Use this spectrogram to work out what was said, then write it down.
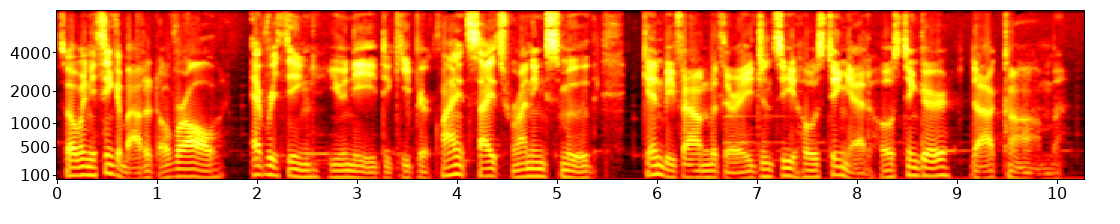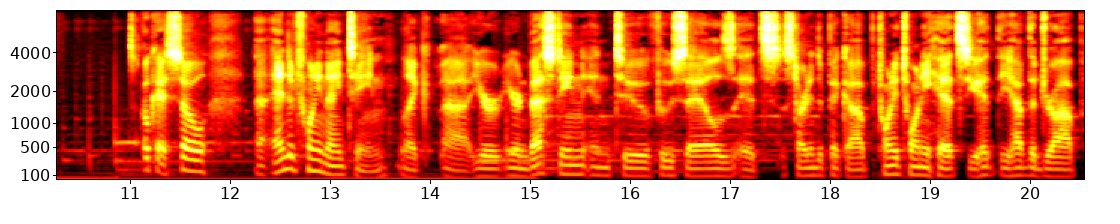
So, when you think about it, overall, everything you need to keep your client sites running smooth can be found with their agency hosting at hostinger.com. Okay, so uh, end of 2019 like uh, you're you're investing into foo sales. It's starting to pick up. 2020 hits. You hit you have the drop.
